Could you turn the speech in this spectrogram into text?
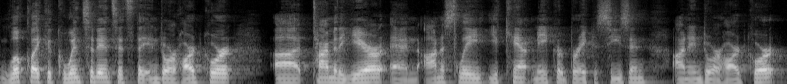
look like a coincidence. It's the indoor hard court uh, time of the year, and honestly, you can't make or break a season on indoor hard court.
